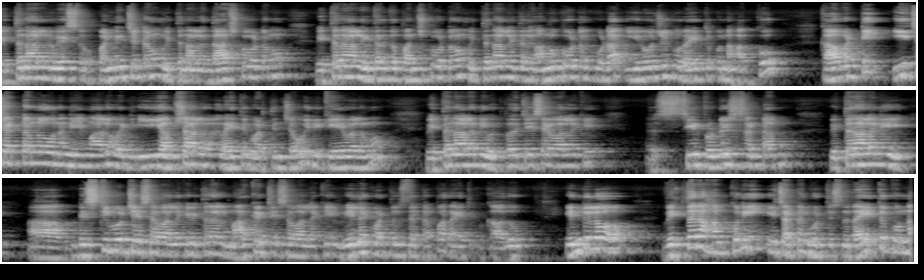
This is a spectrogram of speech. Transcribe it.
విత్తనాలను వేసి పండించటం విత్తనాలను దాచుకోవటం విత్తనాలను ఇతరులతో పంచుకోవటం విత్తనాలను ఇతరులకు అమ్ముకోవటం కూడా ఈ రోజుకు రైతుకున్న హక్కు. కాబట్టి ఈ చట్టంలో ఉన్న నియమాలు ఈ అంశాలు రైతుకు వర్తించవు. ఇది కేవలము విత్తనాలని ఉత్పత్తి చేసే వాళ్ళకి సీడ్ ప్రొడ్యూసర్స్ అంటాము విత్తనాలని డిస్ట్రిబ్యూట్ చేసే వాళ్ళకి విత్తనాలు మార్కెట్ చేసే వాళ్ళకి వీళ్ళకి వర్తిస్తాయి తప్ప రైతుకు కాదు. ఇందులో విత్తన హక్కుని ఈ చట్టం గుర్తిస్తుంది. రైతుకున్న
